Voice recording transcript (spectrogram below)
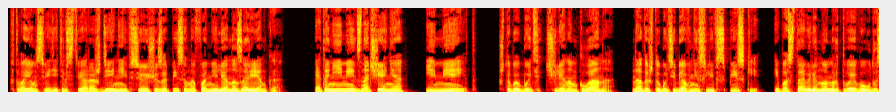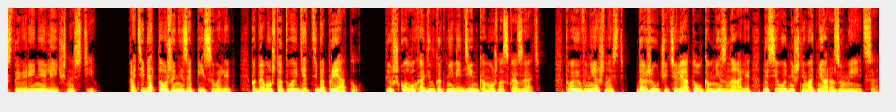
В твоем свидетельстве о рождении все еще записана фамилия Назаренко. Это не имеет значения. Имеет. Чтобы быть членом клана, надо, чтобы тебя внесли в списки и поставили номер твоего удостоверения личности. А тебя тоже не записывали, потому что твой дед тебя прятал. Ты в школу ходил как невидимка, можно сказать. Твою внешность даже учителя толком не знали, до сегодняшнего дня, разумеется.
